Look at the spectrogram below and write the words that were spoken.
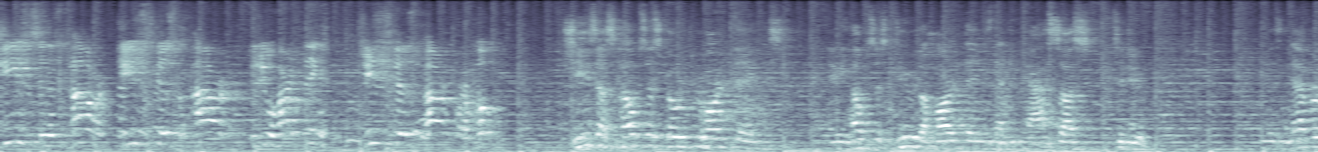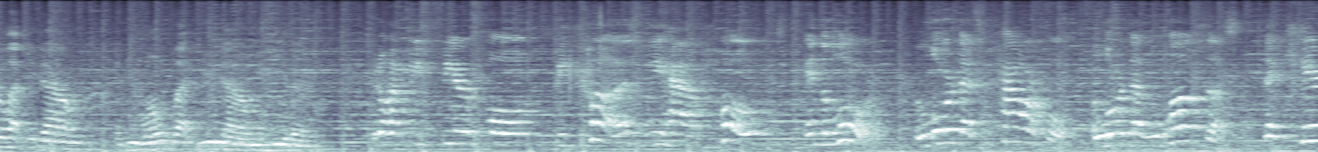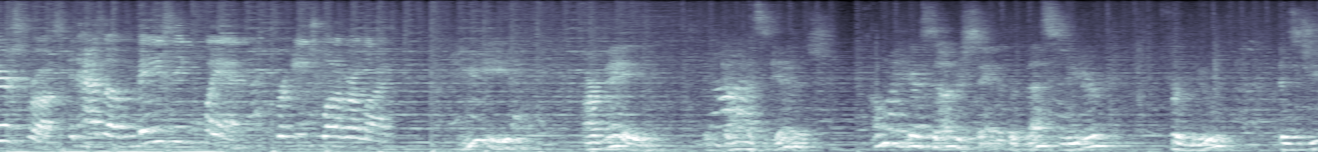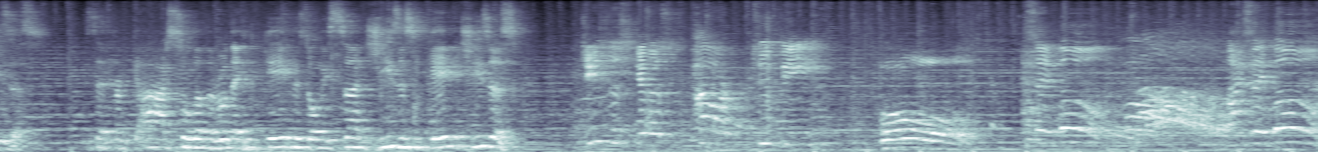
Jesus and his power. Jesus gives the power to do hard things. Jesus gives the power for hope. Jesus helps us go through hard things, and He helps us do the hard things that He asks us to do. He has never let me down, and He won't let you down either. We don't have to be fearful because we have hope in the Lord. The Lord that's powerful, the Lord that loves us, that cares for us, and has an amazing plan for each one of our lives. We are made in God's image. I want you guys to understand that the best leader for you is Jesus. He said, For God so loved the world that he gave his only son, Jesus. He gave Jesus. Jesus gives us power to be bold. I say bold. I say bold.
